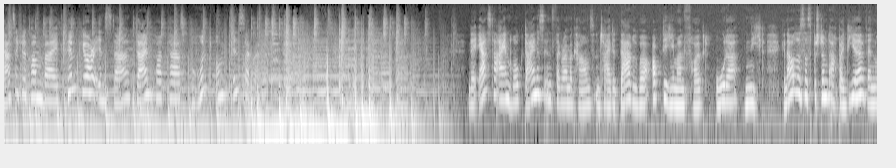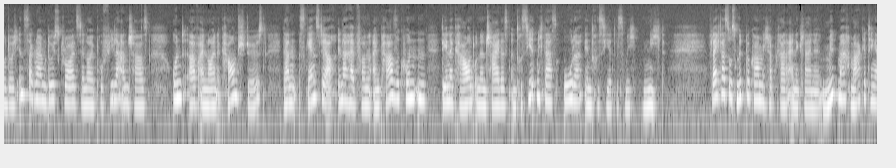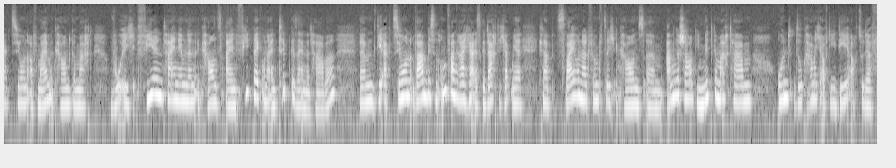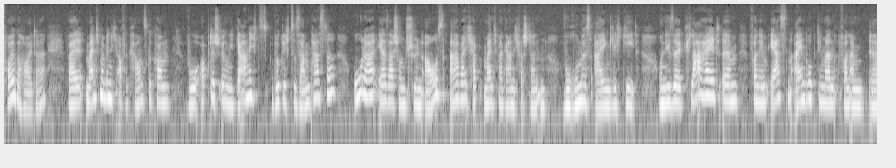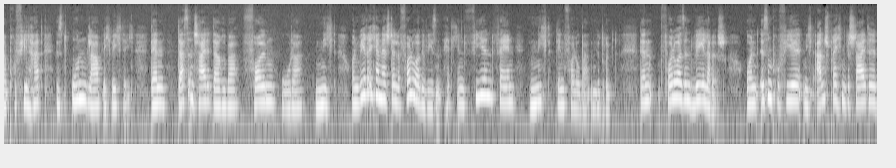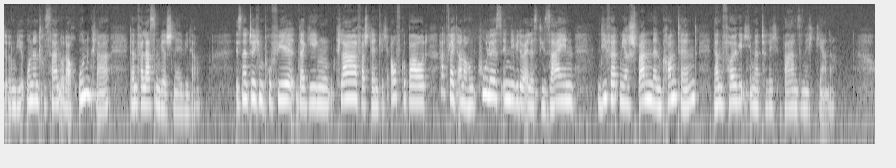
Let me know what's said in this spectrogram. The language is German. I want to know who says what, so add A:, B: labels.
A: Herzlich willkommen bei Pimp Your Insta, deinem Podcast rund um Instagram. Der erste Eindruck deines Instagram-Accounts entscheidet darüber, ob dir jemand folgt oder nicht. Genauso ist es bestimmt auch bei dir, wenn du durch Instagram durchscrollst, dir neue Profile anschaust und auf einen neuen Account stößt, dann scannst du ja auch innerhalb von ein paar Sekunden den Account und entscheidest, interessiert mich das oder interessiert es mich nicht. Vielleicht hast du es mitbekommen, ich habe gerade eine kleine Mitmach-Marketing-Aktion auf meinem Account gemacht, wo ich vielen teilnehmenden Accounts ein Feedback und einen Tipp gesendet habe. Ähm, die Aktion war ein bisschen umfangreicher als gedacht. Ich habe mir knapp 250 Accounts ähm, angeschaut, die mitgemacht haben. Und so kam ich auf die Idee auch zu der Folge heute, weil manchmal bin ich auf Accounts gekommen, wo optisch irgendwie gar nichts wirklich zusammenpasste oder er sah schon schön aus, aber ich habe manchmal gar nicht verstanden, worum es eigentlich geht. Und diese Klarheit ähm, von dem ersten Eindruck, den man von einem äh, Profil hat, ist unglaublich wichtig. Denn das entscheidet darüber, folgen oder nicht. Und wäre ich an der Stelle Follower gewesen, hätte ich in vielen Fällen nicht den Follow-Button gedrückt. Denn Follower sind wählerisch. Und ist ein Profil nicht ansprechend gestaltet, irgendwie uninteressant oder auch unklar, dann verlassen wir es schnell wieder. Ist natürlich ein Profil dagegen klar, verständlich aufgebaut, hat vielleicht auch noch ein cooles individuelles Design, liefert mir spannenden Content, dann folge ich ihm natürlich wahnsinnig gerne.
